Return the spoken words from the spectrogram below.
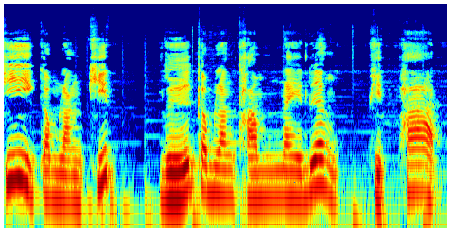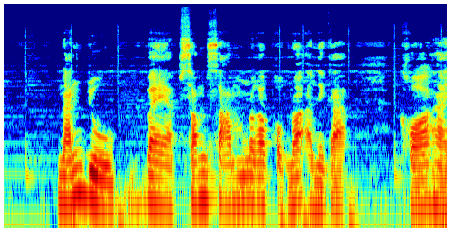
ที่กำลังคิด หรือกำลังทำในเรื่องผิดพลาด นั้นอยู่แบบซ้ำๆนะครับผมเนาะอันนี้ก็ขอให้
